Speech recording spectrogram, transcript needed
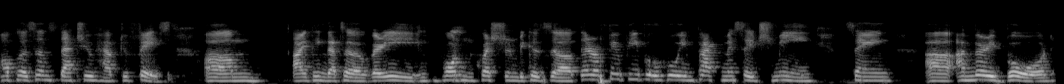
or persons that you have to face? Um, I think that's a very important question because uh, there are a few people who, in fact, messaged me saying, uh, "I'm very bored.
